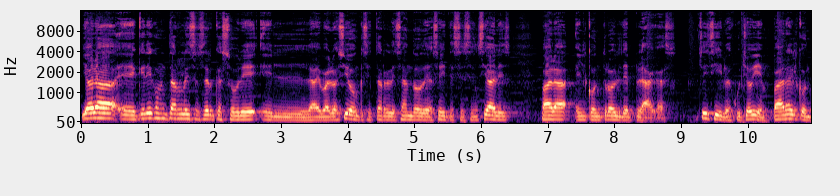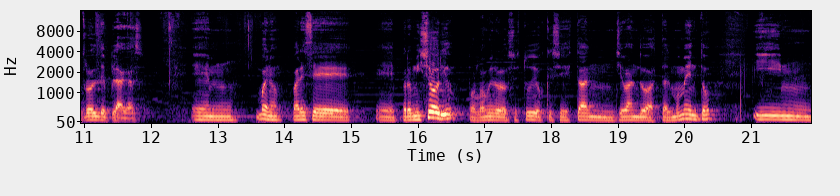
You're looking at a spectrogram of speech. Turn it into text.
Y ahora eh, quería comentarles acerca sobre la evaluación que se está realizando de aceites esenciales para el control de plagas. Sí, sí, lo escucho bien, para el control de plagas. Em, bueno, parece eh, promisorio, por lo menos los estudios que se están llevando hasta el momento. Y mm,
